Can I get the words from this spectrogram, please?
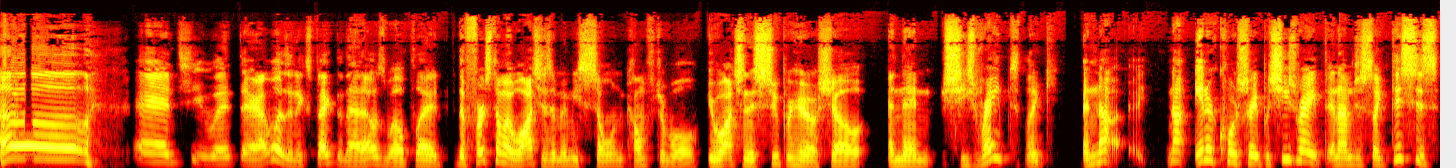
Oh, and she went there. I wasn't expecting that. That was well played. The first time I watched this, it made me so uncomfortable. You're watching this superhero show, and then she's raped, like, and not not intercourse rape, but she's raped, and I'm just like, this is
